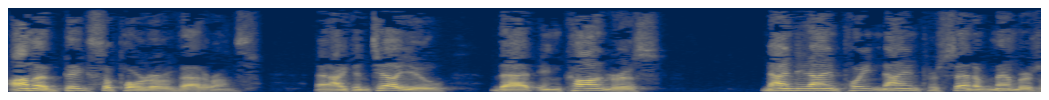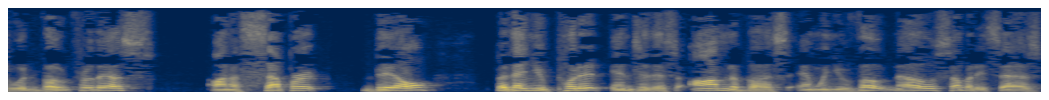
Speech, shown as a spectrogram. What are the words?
I'm a big supporter of veterans. And I can tell you that in Congress, 99.9% of members would vote for this on a separate bill, but then you put it into this omnibus and when you vote no, somebody says,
